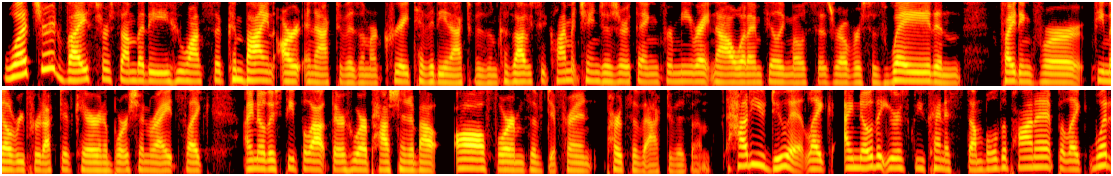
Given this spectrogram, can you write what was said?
What's your advice for somebody who wants to combine art and activism or creativity and activism? Because obviously, climate change is your thing. For me, right now, what I'm feeling most is Roe versus Wade and fighting for female reproductive care and abortion rights. Like, I know there's people out there who are passionate about all forms of different parts of activism. How do you do it? Like, I know that yours, you kind of stumbled upon it, but like, what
